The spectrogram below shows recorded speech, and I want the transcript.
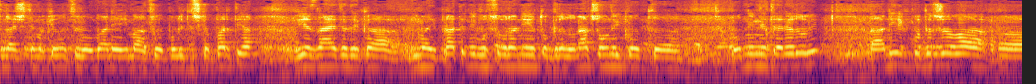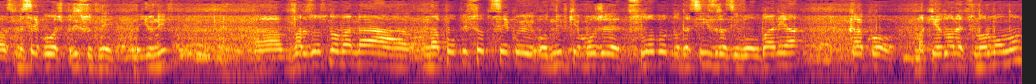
Нашите македонци во Албанија имаат своја политичка партија. Вие знаете дека има и пратеник во собранието, градоначалник од од нивните редови. А ние како држава сме секогаш присутни меѓу нив. Врз основа на на пописот секој од нив ќе може слободно да се изрази во Албанија како македонец нормално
